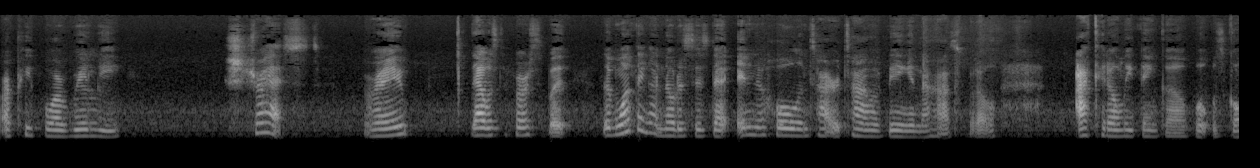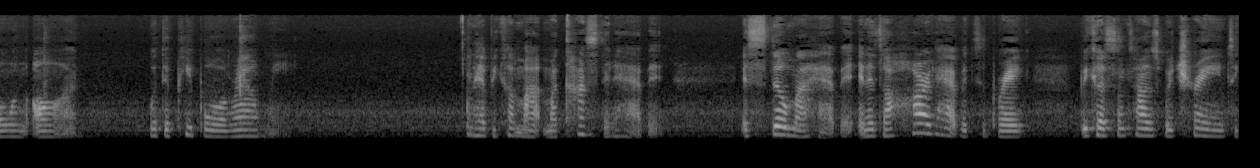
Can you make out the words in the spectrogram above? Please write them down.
or people are really stressed right? That was the first, but the one thing I noticed is that in the whole entire time of being in the hospital, I could only think of what was going on with the people around me. It had become my, my constant habit. It's still my habit, and it's a hard habit to break because sometimes we're trained to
